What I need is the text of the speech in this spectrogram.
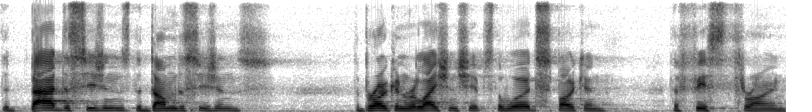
the bad decisions, the dumb decisions, the broken relationships, the words spoken, the fists thrown.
